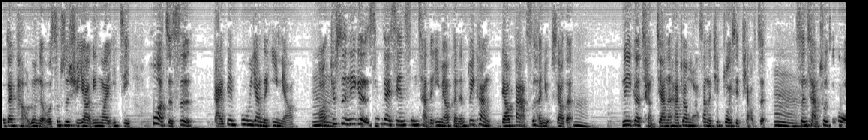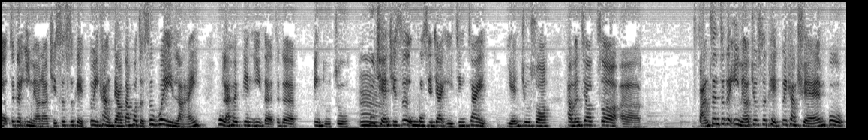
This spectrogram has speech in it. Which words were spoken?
都在讨论的，我是不是需要另外一剂，或者是改变不一样的疫苗？哦，就是那个现在先生产的疫苗，可能对抗比较大是很有效的。嗯，那个厂家呢，他就要马上的去做一些调整。嗯，生产出这个这个疫苗呢，其实是可以对抗标大，或者是未来未来会变异的这个。病毒株，嗯目前其实科学家已经在研究说，他们叫做呃，反正这个疫苗就是可以对抗全部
